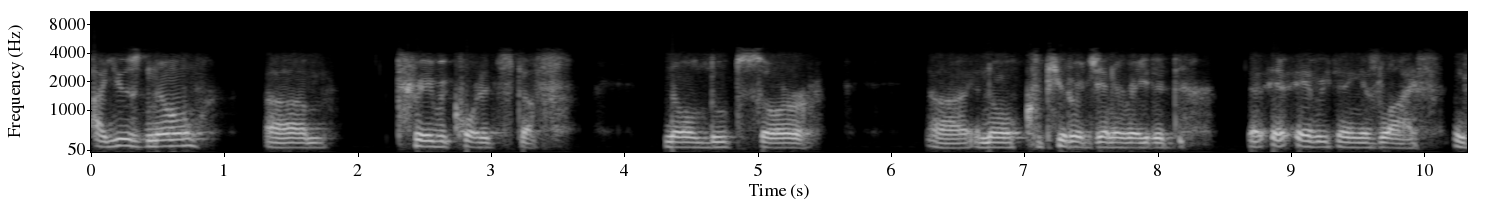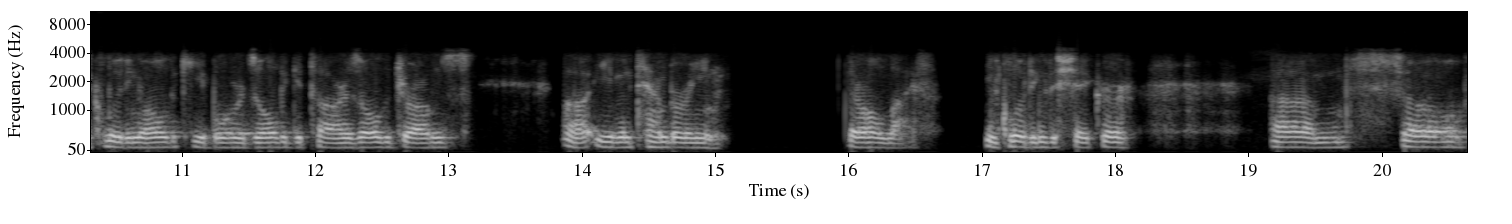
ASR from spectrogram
I used no um, pre recorded stuff, no loops or uh, no computer generated E- everything is live, including all the keyboards, all the guitars, all the drums, even tambourine. They're all live, including the shaker. Um, so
